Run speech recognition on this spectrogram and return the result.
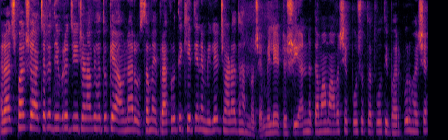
રાજપાલ શ્રી આચાર્ય દેવવ્રતજીએ જણાવ્યું હતું કે આવનારો સમય પ્રાકૃતિક ખેતી અને મિલેટ જાળાધાનનો છે. મિલેટ શ્રી અન્ન તમામ આવશ્યક પોષક તત્વોથી ભરપૂર હોય છે.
